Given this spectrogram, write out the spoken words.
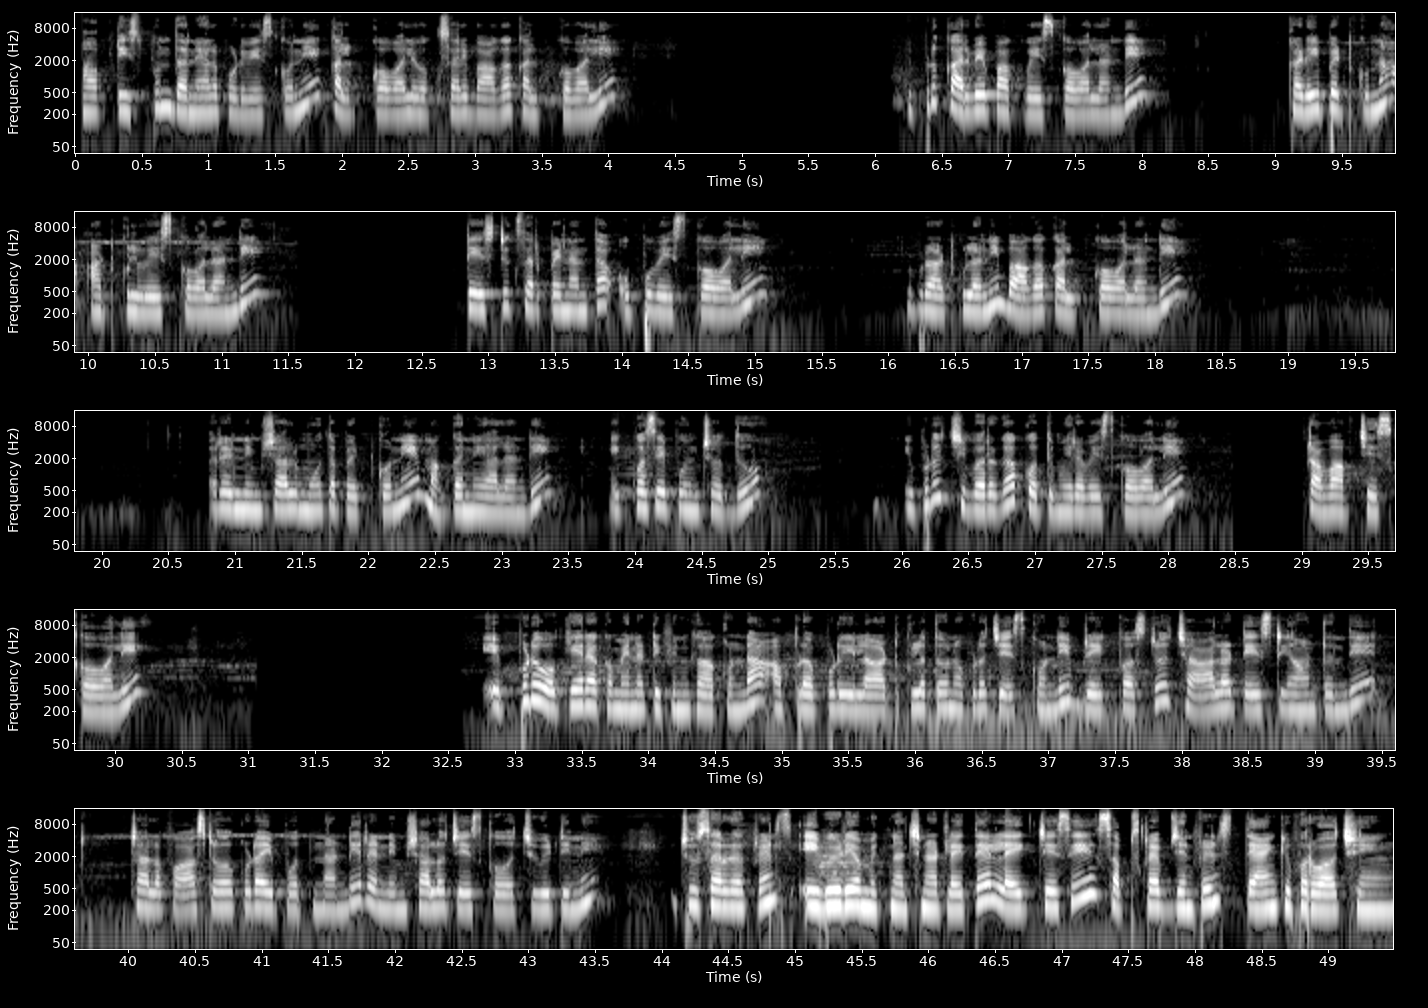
half teaspoon ధనియాల పొడి వేసుకొని కలుపుకోవాలి. ఒకసారి బాగా కలుపుకోవాలి. ఇప్పుడు కరివేపాకు వేసుకోవాలండి. కడిగి పెట్టుకున్న అటుకులు వేసుకోవాలండి. టేస్ట్కి సరిపోయినంత ఉప్పు వేసుకోవాలి. ఇప్పుడు అటుకులని బాగా కలుపుకోవాలండి. రెండు నిమిషాలు మూత పెట్టుకొని మగ్గనియాలండి ఎక్కువసేపు ఉంచొద్దు. ఇప్పుడు చివరిగా కొత్తిమీర వేసుకోవాలి. స్టవ్ ఆఫ్ చేసుకోవాలి. ఎప్పుడు ఒకే రకమైన టిఫిన్ కాకుండా అప్పుడప్పుడు ఇలా అటుకులతోనూ కూడా చేసుకోండి. బ్రేక్ఫాస్ట్ చాలా టేస్టీగా ఉంటుంది. చాలా ఫాస్ట్గా కూడా అయిపోతుందండి. రెండు నిమిషాల్లో చేసుకోవచ్చు వీటిని. చూసారు కదా ఫ్రెండ్స్ ఈ వీడియో మీకు నచ్చినట్లయితే లైక్ చేసి సబ్స్క్రైబ్ చేయండి ఫ్రెండ్స్. Thank for watching.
